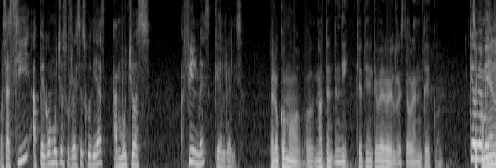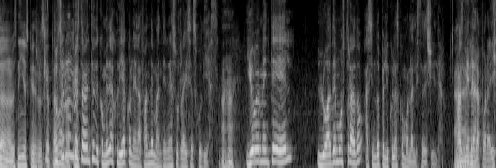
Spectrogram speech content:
O sea, sí apegó mucho sus raíces judías a muchos filmes que él realizó. Pero ¿cómo? O- No te entendí. ¿Qué tiene que ver el restaurante con...? Que se comían a los niños que que rescataban. pusieron ¿o un restaurante de comida judía con el afán de mantener sus raíces judías. Ajá. Y obviamente él lo ha demostrado haciendo películas como La lista de Schindler. Más Ah, bien ya. era por ahí.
